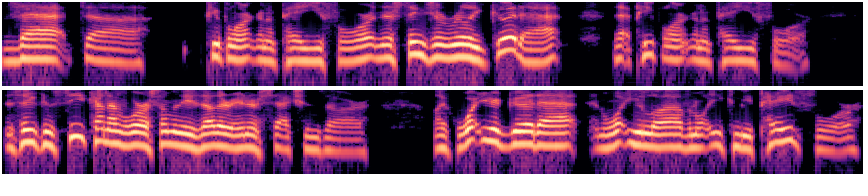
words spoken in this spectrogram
that uh, people aren't going to pay you for. And there's things you're really good at that people aren't going to pay you for. And so you can see kind of where some of these other intersections are like what you're good at and what you love and what you can be paid for.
